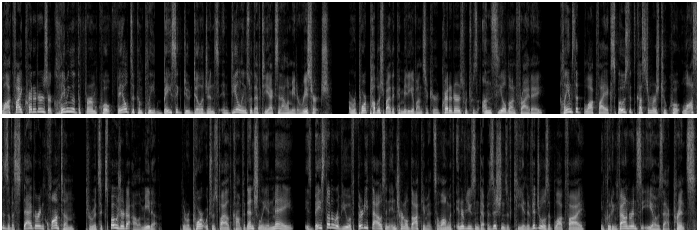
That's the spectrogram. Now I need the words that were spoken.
BlockFi creditors are claiming that the firm, quote, failed to complete basic due diligence in dealings with FTX and Alameda Research. A report published by the Committee of Unsecured Creditors, which was unsealed on Friday, claims that BlockFi exposed its customers to, quote, losses of a staggering quantum through its exposure to Alameda. The report, which was filed confidentially in May, is based on a review of 30,000 internal documents, along with interviews and depositions of key individuals at BlockFi, including founder and CEO Zach Prince.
